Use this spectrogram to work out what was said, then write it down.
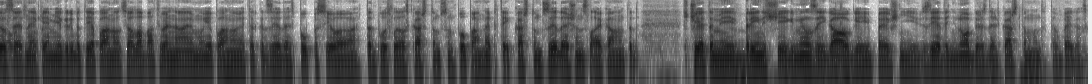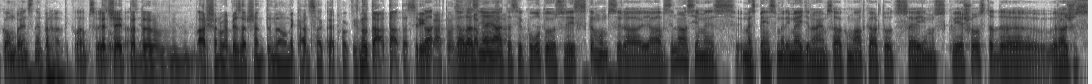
pilsētniekiem, ja gribat ieplānot sev labu atvaļinājumu, ieplānojiet, ar, kad ziedēs pupas, jo tad būs liels karstums un pupām nepatīk karstums ziedēšanas laikā. Tad šķietami brīnišķīgi, milzīgi augi, pēkšņi ziediņi nobirst dēļ karstuma, un tad tev beigās kombinācijas neparāda tik labs. Bet šeit pat uh, aršana vai bezaršana nav nekāda sakara. Faktiski. Nu, tā, tā tas ir iekārtots. Tā, tādā ziņā, jā, tas ir kultūras risks, ka mums ir jāapzinās, ja mēs, mēs piemēram, arī mēģinājām sākumā atkārtot sējumus kviešos, tad uh, ražas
